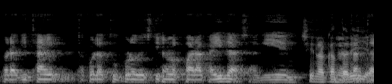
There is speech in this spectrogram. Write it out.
para quitar, ¿te acuerdas tú por donde se tiran los paracaídas? Aquí en, sí, en la alcantarilla.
